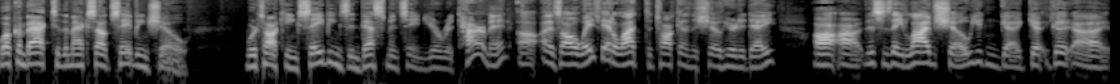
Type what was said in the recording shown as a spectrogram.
Welcome back to the Max Out Savings Show. We're talking savings, investments, and your retirement. Uh, as always, we had a lot to talk on the show here today. Uh, uh, this is a live show. You can uh, g- g-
